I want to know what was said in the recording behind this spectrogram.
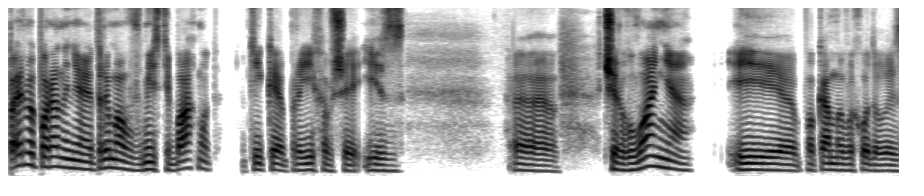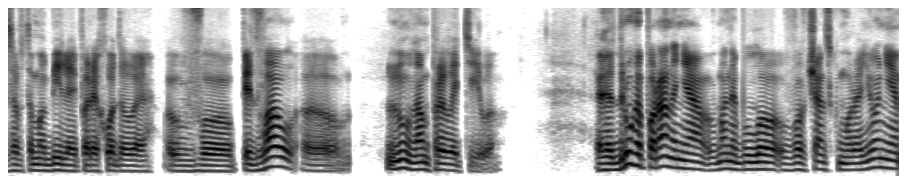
Перше поранення я отримав в місті Бахмут, тільки приїхавши із е, чергування. І поки ми виходили з автомобіля і переходили в підвал, е, ну, нам прилетіло. Е, Друге поранення в мене було в Вовчанському районі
